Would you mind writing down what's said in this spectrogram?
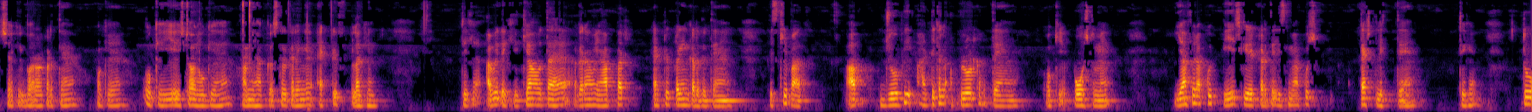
चेक एक बार और करते हैं, ओके। ओके, ये इंस्टॉल हो गया है, हम यहाँ इसको करेंगे एक्टिव प्लगइन ठीक है? अभी देखिए, क्या होता है, अगर हम यहाँ पर एक्टिव प्लगइन कर देते हैं, इसके बाद आप जो भी आर्टिकल अपलोड करते हैं ओके पोस्ट में, या फिर आप कोई पेज क्रिएट करते हैं जिसमें आप कुछ टेक्स्ट लिखते हैं, ठीक है? तो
